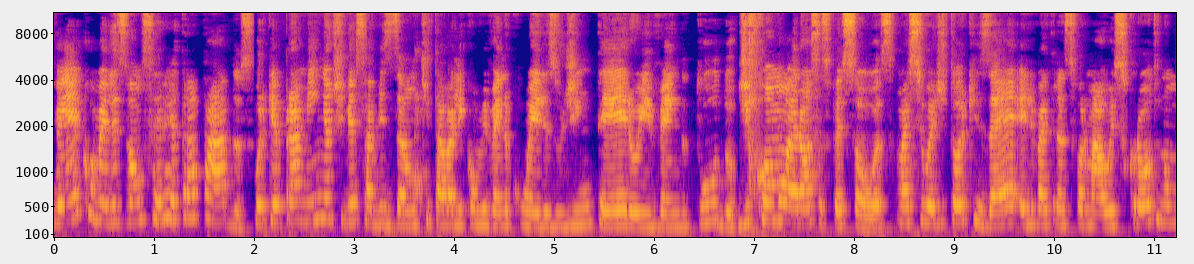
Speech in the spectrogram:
ver como eles vão ser retratados. Porque para mim, eu tive essa visão que tava ali convivendo com eles o dia inteiro e vendo tudo, de como eram essas pessoas. Mas se o editor quiser, ele vai transformar o escroto num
